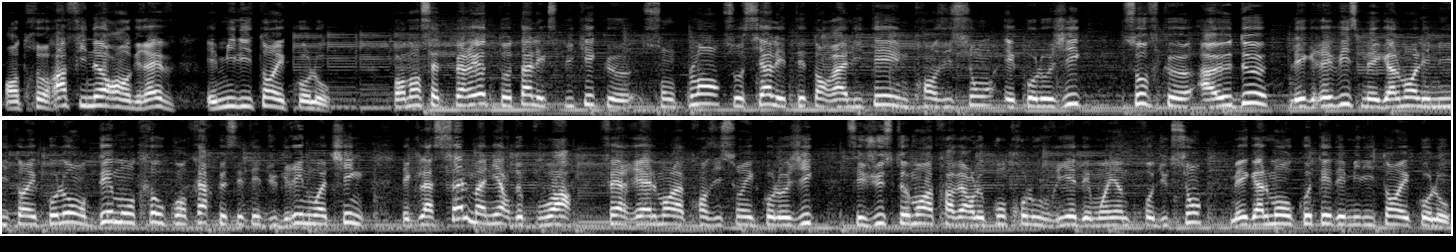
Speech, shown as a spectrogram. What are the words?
entre raffineurs en grève et militants écolos. Pendant cette période, Total expliquait que son plan social était en réalité une transition écologique Sauf que à eux deux, les grévistes mais également les militants écolos ont démontré au contraire que c'était du greenwashing et que la seule manière de pouvoir faire réellement la transition écologique, c'est justement à travers le contrôle ouvrier des moyens de production, mais également aux côtés des militants écolos.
